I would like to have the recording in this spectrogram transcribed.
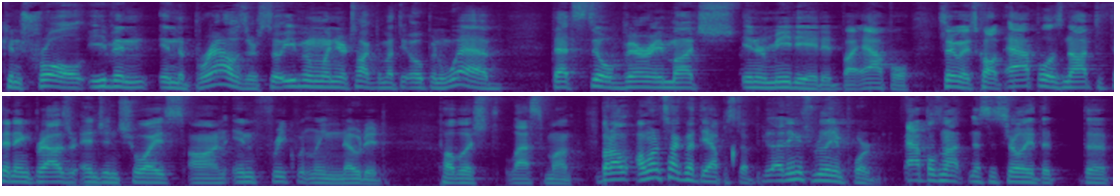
control even in the browser. So even when you're talking about the open web, that's still very much intermediated by Apple. So anyway, it's called Apple is not defending browser engine choice on infrequently noted published last month. But I, I want to talk about the Apple stuff because I think it's really important. Apple's not necessarily the, the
